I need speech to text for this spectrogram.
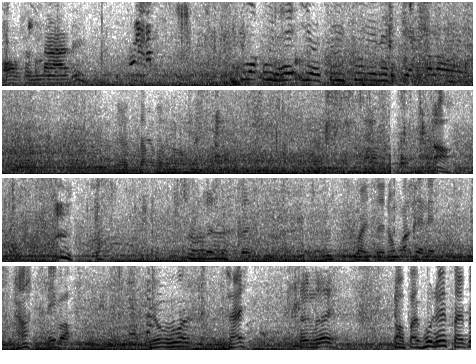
เอาทางนาเด้อพวกวิเทยเยอะซุยๆในเสียงตลอดเดี๋ยวจับไปลองเลยอ้าวไว้ใส่น้องเอาเส้นนี้ฮะนี่บ่เดี๋ยวว่าใช้เติมเลยเอาไปพูดเลยไปไป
